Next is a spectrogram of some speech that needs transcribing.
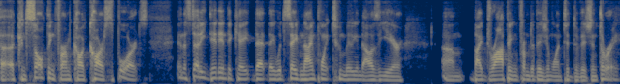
a consulting firm called CarrSports. And the study did indicate that they would save $9.2 million a year um, by dropping from Division One to Division Three.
